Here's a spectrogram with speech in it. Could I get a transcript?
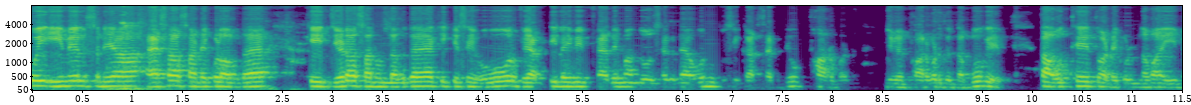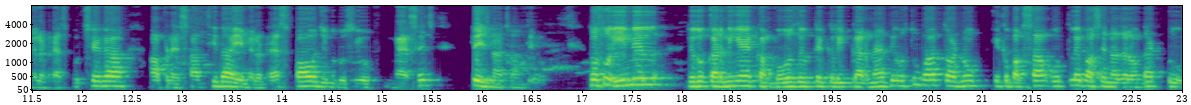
ਕੋਈ ਈਮੇਲ ਸੁਨੇਹਾ ਐਸਾ ਸਾਡੇ ਕੋਲ ਆਉਂਦਾ ਹੈ ਕਿ ਜਿਹੜਾ ਸਾਨੂੰ ਲੱਗਦਾ ਹੈ ਕਿ ਕਿਸੇ ਹੋਰ ਵਿਅਕਤੀ ਲਈ ਵੀ ਫਾਇਦੇਮੰਦ ਹੋ ਸਕਦਾ ਹੈ, ਉਹਨੂੰ ਤੁਸੀਂ ਕਰ ਸਕਦੇ ਹੋ ਫਾਰਵਰਡ ਜਿਵੇਂ ਫਾਰਵਰਡ ਤੇ ਦੱਬੋਗੇ, ਤਾਂ ਉੱਥੇ ਤੁਹਾਡੇ ਕੋਲ ਨਵਾਂ ਈਮੇਲ ਐਡਰੈਸ ਪੁੱਛੇਗਾ, ਆਪਣੇ ਸਾਥੀ ਦਾ ਈਮੇਲ ਐਡਰੈਸ ਪਾਓ, ਜਿਹਨੂੰ ਤੁਸੀਂ ਉਹ ਮੈਸੇਜ ਭੇਜਣਾ ਚਾਹੁੰਦੇ ਹੋ। ਦੋਸਤੋ ਈਮੇਲ ਜਦੋਂ ਕਰਨੀ ਹੈ ਕੰਪੋਜ਼ ਦੇ ਉੱਤੇ ਕਲਿੱਕ ਕਰਨਾ ਹੈ ਤੇ ਉਸ ਤੋਂ ਬਾਅਦ ਤੁਹਾਨੂੰ ਇੱਕ ਬਕਸਾ ਉਤਲੇ ਪਾਸੇ ਨਜ਼ਰ ਆਉਂਦਾ ਟੂ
